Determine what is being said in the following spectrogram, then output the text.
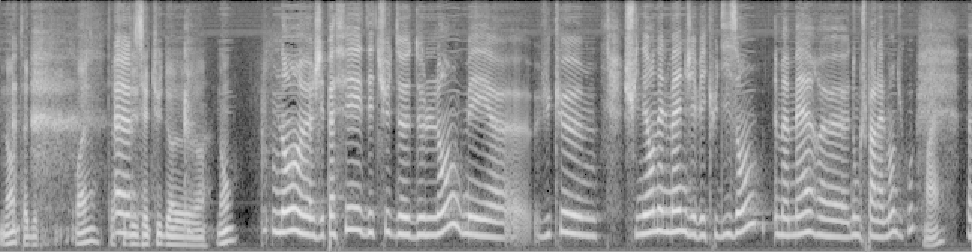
non, t'as des. Ouais, t'as pris Euh. des études. euh, non? Non, euh, j'ai pas fait d'études de, langue, mais euh, vu que euh, je suis née en Allemagne, j'ai vécu 10 ans. Ma mère, donc je parle allemand du coup, Ouais.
